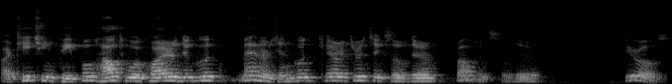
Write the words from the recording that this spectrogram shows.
are teaching people how to acquire the good manners and good characteristics of their prophets, of their heroes.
